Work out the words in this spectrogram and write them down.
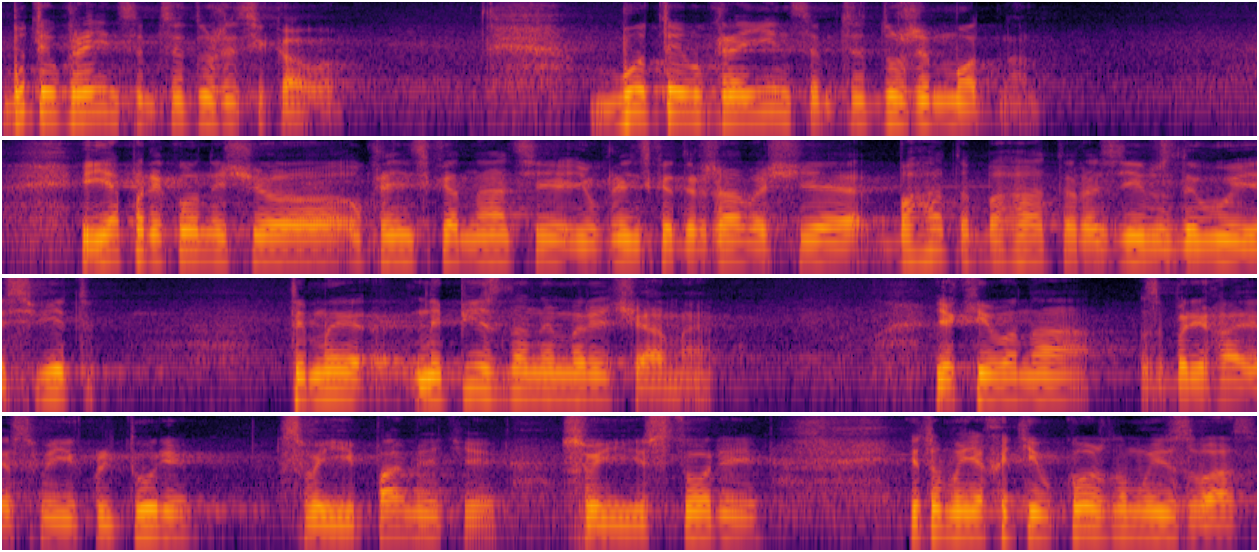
Бути українцем це дуже цікаво. Бути українцем це дуже модно. І я переконаний, що українська нація і українська держава ще багато-багато разів здивує світ тими непізнаними речами, які вона зберігає в своїй культурі, в своїй пам'яті, в своїй історії. І тому я хотів кожному із вас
